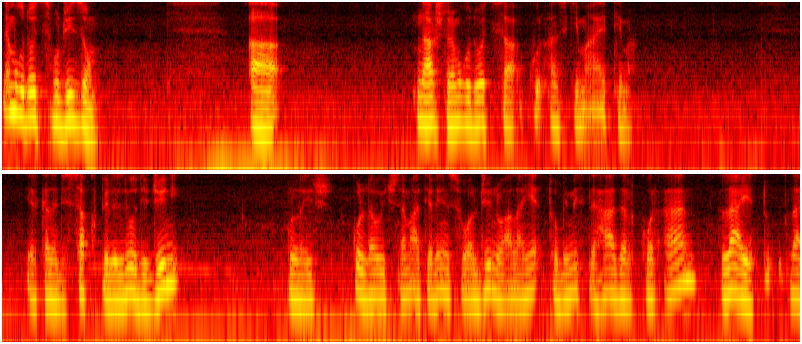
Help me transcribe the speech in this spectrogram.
ne mogu doći s muđizom a naravno ne mogu doći sa kuranskim ajetima jer kada bi sakupili ljudi džini kul la ijtama'at al-insu wal jinnu ala ya'tu bi misli hadal Kur'an, la yatu la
